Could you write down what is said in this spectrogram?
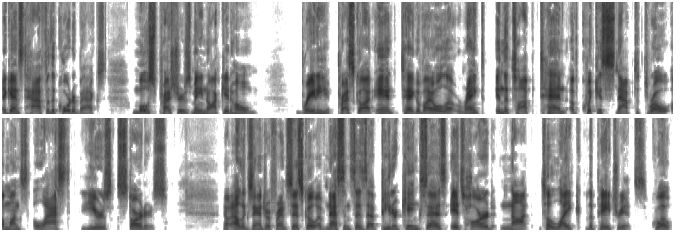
Against half of the quarterbacks, most pressures may not get home. Brady, Prescott, and Tagovailoa ranked in the top 10 of quickest snap to throw amongst last year's starters. Now, Alexandra Francisco of NESN says that Peter King says it's hard not to like the Patriots. Quote,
